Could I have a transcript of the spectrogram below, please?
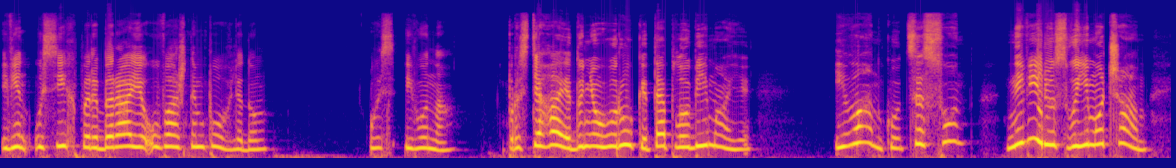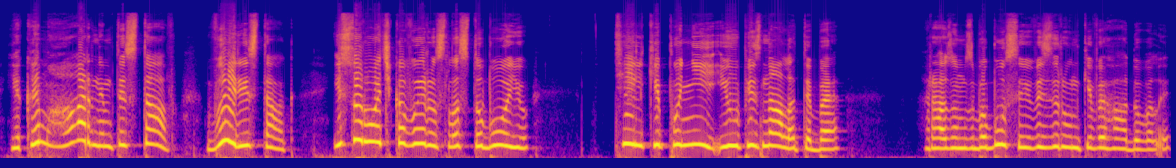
і він усіх перебирає уважним поглядом. Ось і вона простягає до нього руки, тепло обіймає. Іванку, це сон? Не вірю своїм очам. Яким гарним ти став, виріс так, і сорочка виросла з тобою. Тільки по ній і упізнала тебе. Разом з бабусею візерунки вигадували,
